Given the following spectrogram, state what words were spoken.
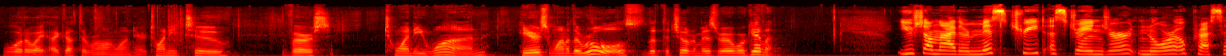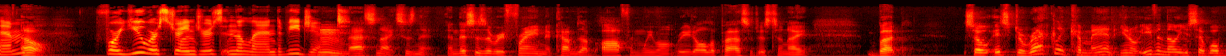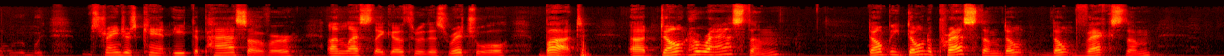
what do I? I got the wrong one here. 22, verse 21. Here's one of the rules that the children of Israel were given. You shall neither mistreat a stranger nor oppress him. Oh, For you were strangers in the land of Egypt. Mm, that's nice, isn't it? And this is a refrain that comes up often. We won't read all the passages tonight. But so it's directly commanded. You know, even though you said, well, strangers can't eat the Passover unless they go through this ritual, but uh, don't harass them. Don't be don't oppress them, don't don't vex them.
